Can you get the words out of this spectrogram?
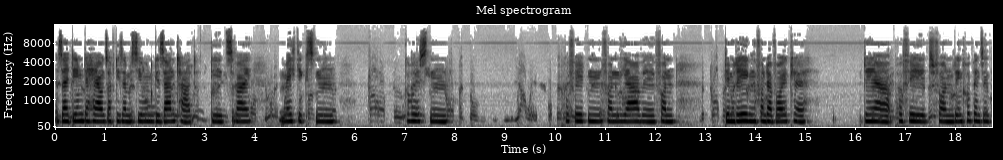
Seitdem der Herr uns auf dieser Mission gesandt hat, die zwei mächtigsten, größten Propheten von Jahwe, von dem Regen, von der Wolke, der Prophet von den Krüppeln, sind,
